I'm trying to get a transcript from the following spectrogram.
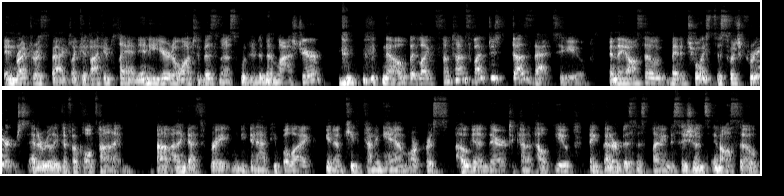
in retrospect, like if I could plan any year to launch a business, would it have been last year? no, but like sometimes life just does that to you. And they also made a choice to switch careers at a really difficult time. Um, I think that's great when you can have people like, you know, Keith Cunningham or Chris Hogan there to kind of help you make better business planning decisions. And also,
